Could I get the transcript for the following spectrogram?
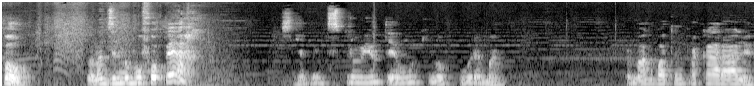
Bom, pelo menos ele não bufou PA. Já destruiu o T1, que loucura, mano. O mago batendo pra caralho.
